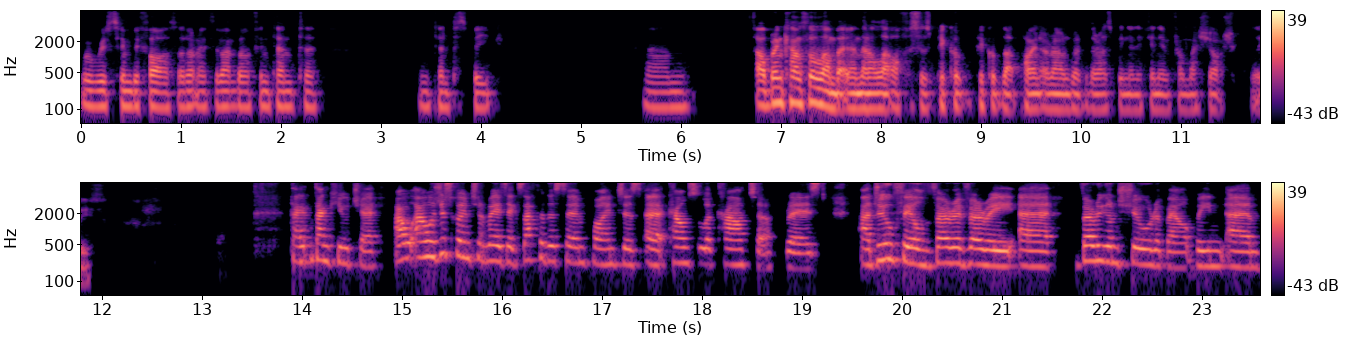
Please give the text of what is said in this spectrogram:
we've seen before, so I don't know if they might both intend to intend to speak. Um, I'll bring Councillor Lambert in, and then I'll let officers pick up pick up that point around whether there has been anything in from West Yorkshire Police. Thank, thank you, Chair. I, I, was just going to raise exactly the same point as uh, Councillor Carter raised. I do feel very, very, uh, very unsure about being um,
